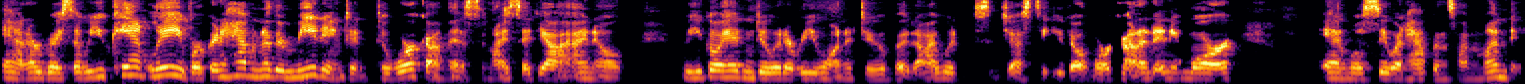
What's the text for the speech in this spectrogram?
And everybody said, Well, you can't leave. We're going to have another meeting to, to work on this. And I said, Yeah, I know. Well, you go ahead and do whatever you want to do, but I would suggest that you don't work on it anymore and we'll see what happens on Monday.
